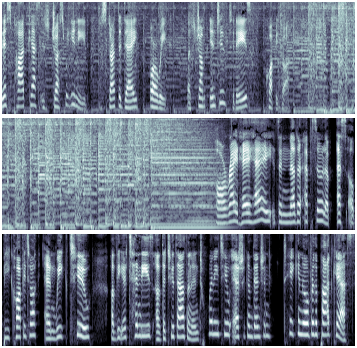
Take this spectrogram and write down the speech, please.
this podcast is just what you need to start the day or week. Let's jump into today's coffee talk. All right. Hey, hey. It's another episode of SLP Coffee Talk and week two of the attendees of the 2022 ASHA Convention taking over the podcast.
